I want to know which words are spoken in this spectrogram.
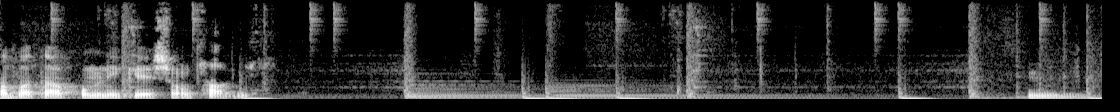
アバターコミュニケーションサービス。うん。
